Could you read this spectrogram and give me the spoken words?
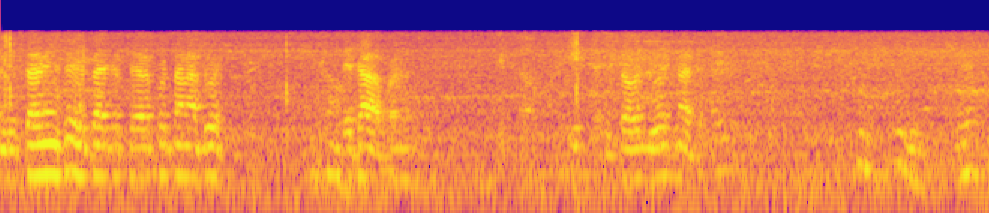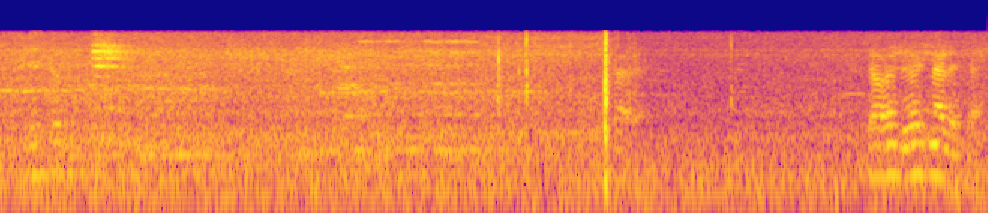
નિસારી નિસારી છે? પોતાના દોષ. બેઠા પડે એ તો ના દેખાય તો ના દેખાય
